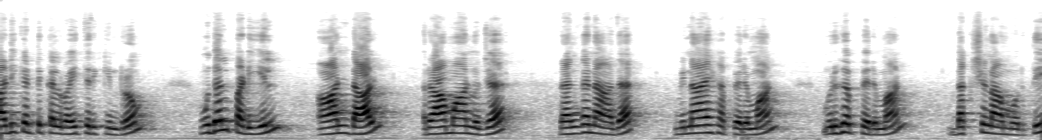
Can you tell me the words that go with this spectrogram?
படிக்கட்டுகள் வைத்திருக்கின்றோம். முதல் படியில் ஆண்டாள் ராமானுஜர் ரங்கநாதர் விநாயகப் பெருமான் முருகப்பெருமான் தக்ஷணாமூர்த்தி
